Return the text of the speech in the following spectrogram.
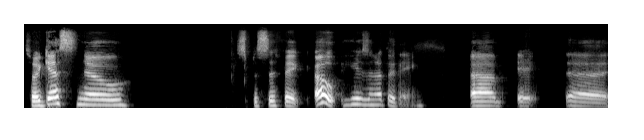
So I guess no specific. Oh, here's another thing. Um, it uh,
